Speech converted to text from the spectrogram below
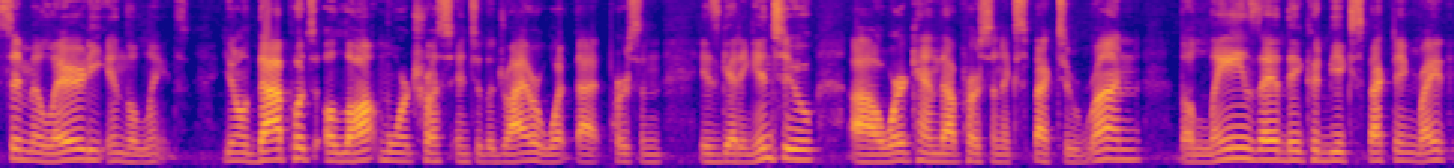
similarity in the lanes. You know, that puts a lot more trust into the driver, what that person is getting into, uh, where can that person expect to run, the lanes that they could be expecting, right?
